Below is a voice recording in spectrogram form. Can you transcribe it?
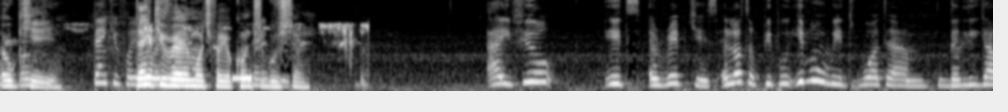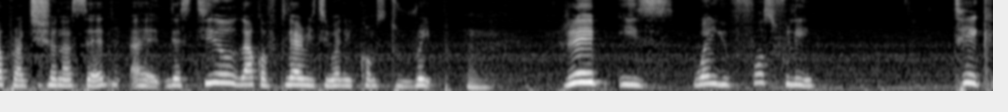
Okay. Thank you for your Thank you very much for your Thank you. contribution. I feel it's a rape case. A lot of people, even with what um, the legal practitioner said, uh, there's still lack of clarity when it comes to rape. Rape is when you forcefully take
